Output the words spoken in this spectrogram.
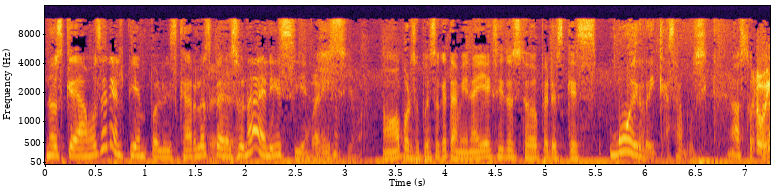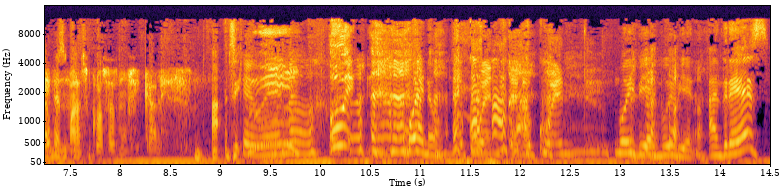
Nos quedamos en el tiempo, Luis Carlos, pero es una delicia. Buenísima. No, por supuesto que también hay éxitos y todo, pero es que es muy rica esa música. No, Pero vienen música. más cosas musicales. Ah, sí. Qué bueno. Uy, bueno, Cuente, no cuente. muy bien, muy bien. Andrés,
